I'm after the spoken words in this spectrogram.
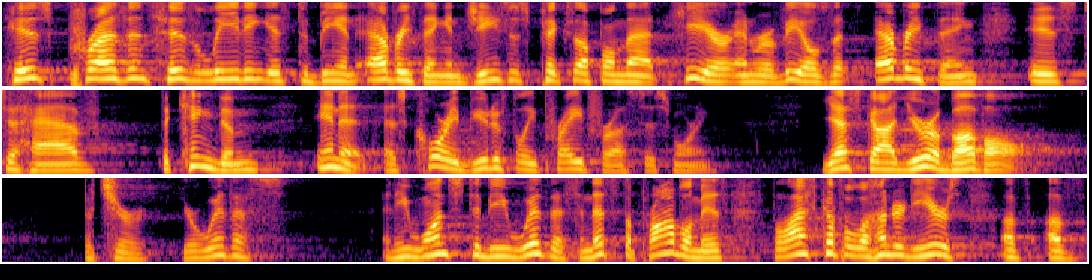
his presence, His leading is to be in everything. And Jesus picks up on that here and reveals that everything is to have the kingdom in it, as Corey beautifully prayed for us this morning. Yes, God, you're above all, but you're, you're with us. And He wants to be with us. And that's the problem is the last couple of hundred years of, of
